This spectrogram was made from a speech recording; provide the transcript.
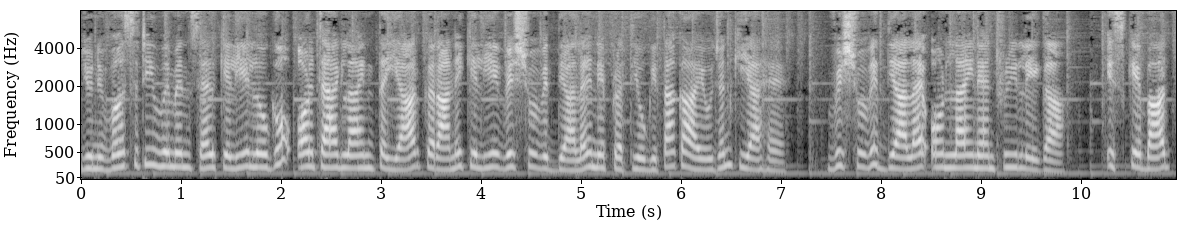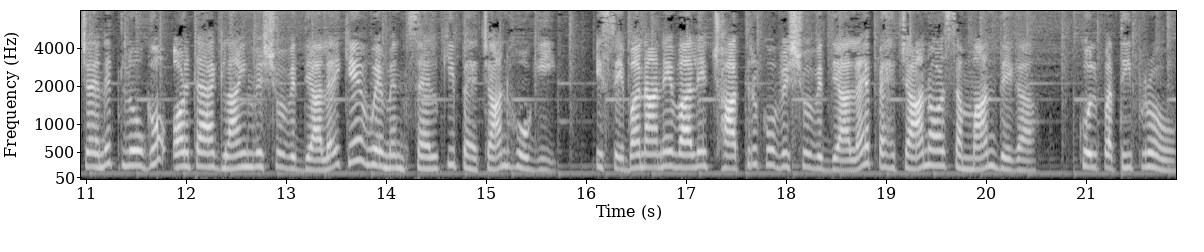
यूनिवर्सिटी वुमेन सेल के लिए लोगो और टैगलाइन तैयार कराने के लिए विश्वविद्यालय ने प्रतियोगिता का आयोजन किया है। विश्वविद्यालय ऑनलाइन एंट्री लेगा। इसके बाद चयनित लोगो और टैगलाइन विश्वविद्यालय के वेमेन सेल की पहचान होगी। इसे बनाने वाले छात्र को विश्वविद्यालय पहचान और सम्मान देगा। कुलपति प्रो.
